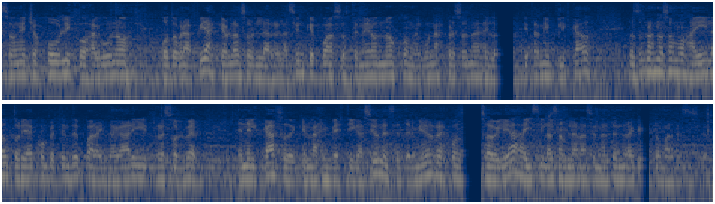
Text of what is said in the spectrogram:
son hechos públicos algunos fotografías que hablan sobre la relación que pueda sostener o no con algunas personas de los que están implicados. Nosotros no somos ahí la autoridad competente para indagar y resolver. En el caso de que en las investigaciones se terminen responsabilidades, ahí sí la Asamblea Nacional tendrá que tomar decisiones.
